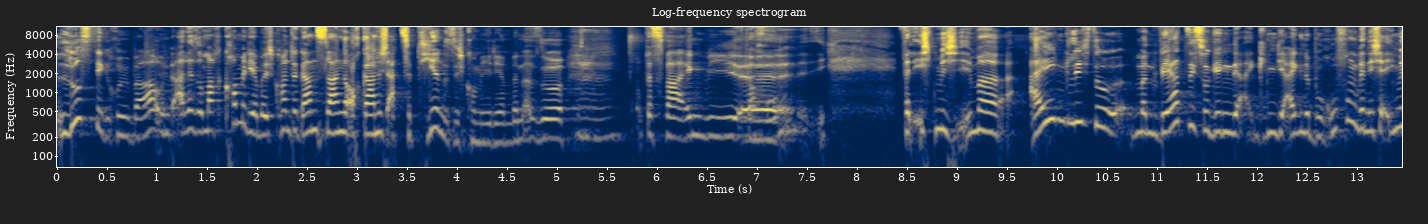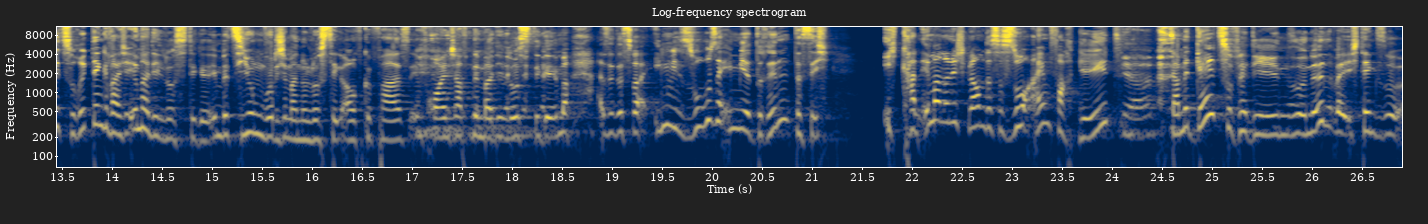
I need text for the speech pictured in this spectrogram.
lustig rüber und alle so macht Comedy, aber ich konnte ganz lange auch gar nicht akzeptieren, dass ich Comedian bin. Also mhm. das war irgendwie. Warum? Äh, weil ich mich immer eigentlich so, man wehrt sich so gegen die, gegen die eigene Berufung. Wenn ich ja irgendwie zurückdenke, war ich immer die Lustige. In Beziehungen wurde ich immer nur lustig aufgefasst, in Freundschaften immer die Lustige, immer. Also das war irgendwie so sehr in mir drin, dass ich ich kann immer noch nicht glauben, dass es so einfach geht, ja. damit Geld zu verdienen, so, ne? Weil ich denke so,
